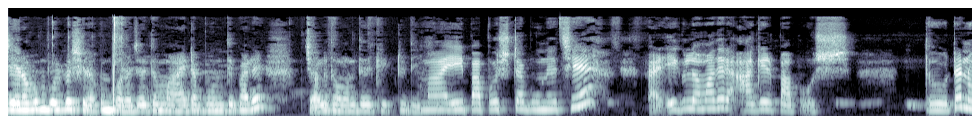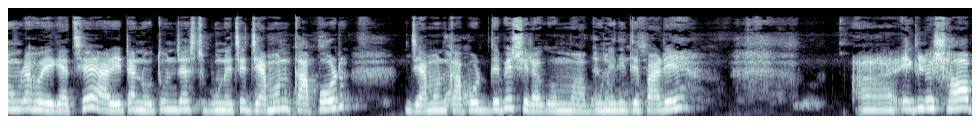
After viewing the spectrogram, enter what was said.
যেরকম বলবে সেরকম করা যায়। তো মা এটা বুনতে পারে। চলো তোমাদেরকে একটু দেখি। মা এই পাপোশটা বুনেছে, আর এগুলো আমাদের আগের পাপোশ। তো ওটা নোংরা হয়ে গেছে, আর এটা নতুন জাস্ট বুনেছে। যেমন কাপড় যেমন কাপড় দেবে সেরকম বুনে দিতে পারে। আর এগুলো সব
